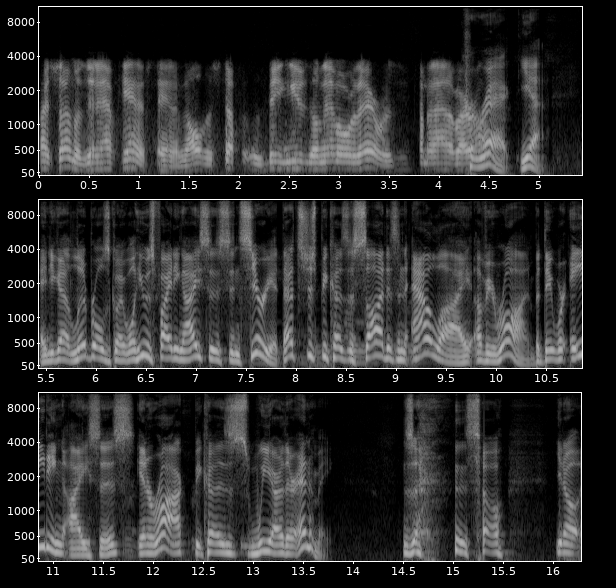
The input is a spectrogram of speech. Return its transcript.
my son was in Afghanistan, and all the stuff that was being used on them over there was coming out of Iraq. Correct. Yeah. And you got liberals going, well, he was fighting ISIS in Syria. That's just because Assad is an ally of Iran, but they were aiding ISIS in Iraq because we are their enemy. So, so you know,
